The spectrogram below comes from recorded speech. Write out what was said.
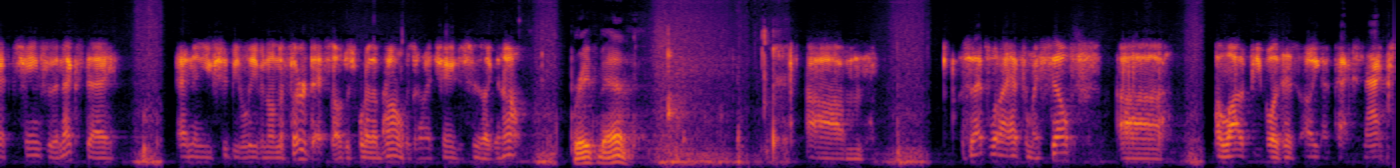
I got to change for the next day, and then you should be leaving on the third day. So I'll just wear them home because I'm going to change as soon as I get home. Brave man. Um, so that's what I had for myself. Uh, a lot of people it says, "Oh, you got to pack snacks."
